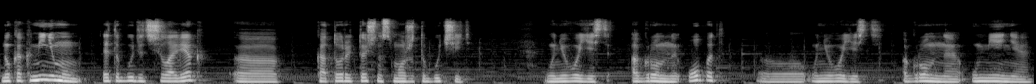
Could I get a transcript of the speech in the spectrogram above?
но как минимум это будет человек, э, который точно сможет обучить. У него есть огромный опыт, э, у него есть огромное умение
